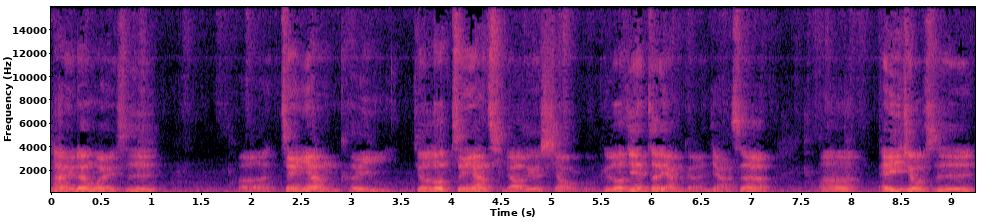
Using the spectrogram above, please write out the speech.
那你认为是呃怎样可以，就是说怎样起到这个效果？比如说今天这两个人，假设。呃，A 就是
